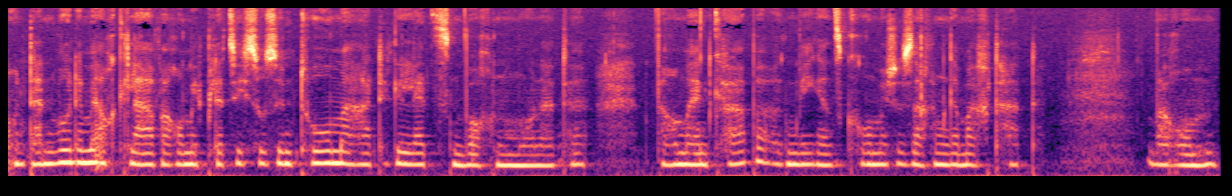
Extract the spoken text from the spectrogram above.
Und dann wurde mir auch klar, warum ich plötzlich so Symptome hatte die letzten Wochen, Monate. Warum mein Körper irgendwie ganz komische Sachen gemacht hat. Warum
